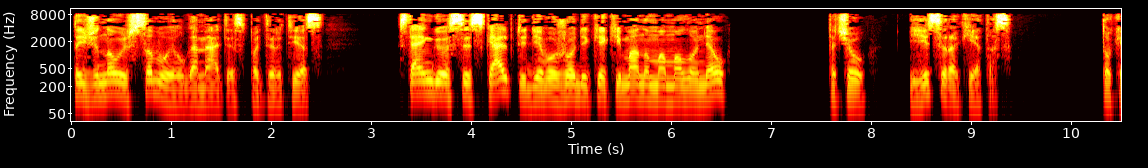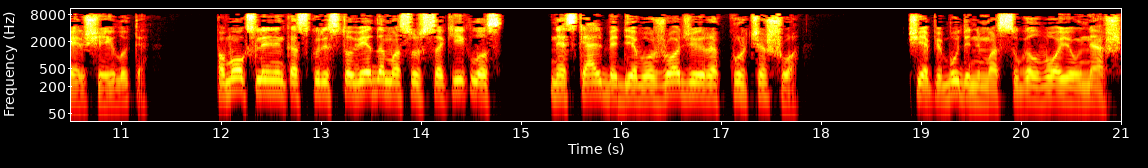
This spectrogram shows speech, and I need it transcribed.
Tai žinau iš savo ilgametės patirties. Stengiuosi skelbti Dievo žodį kiek įmanoma maloniau, tačiau jis yra kietas. Tokia ir šia eilutė. Pamokslininkas, kuris stovėdamas už sakyklos, neskelbė Dievo žodžio yra kur čia šuo. Šį apibūdinimą sugalvojau ne aš,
